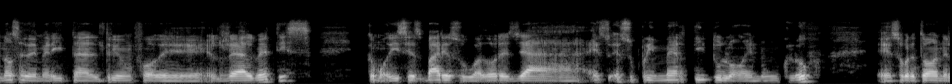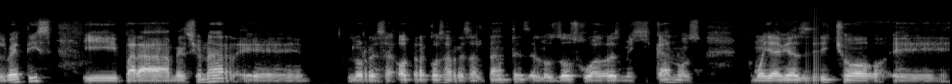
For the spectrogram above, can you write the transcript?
no se demerita el triunfo del Real Betis como dices, varios jugadores ya es, su primer título en un club, eh, sobre todo en el Betis. Y para mencionar eh, otra cosa resaltante es de los dos jugadores mexicanos Como ya habías dicho, eh,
